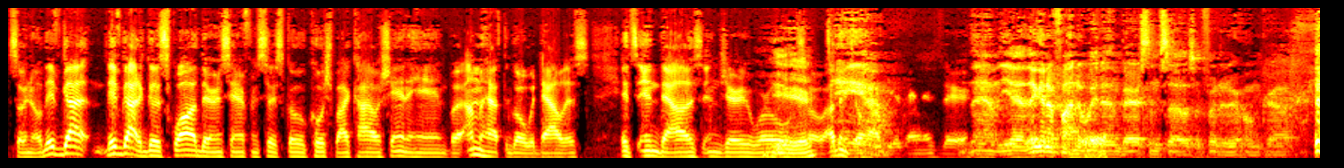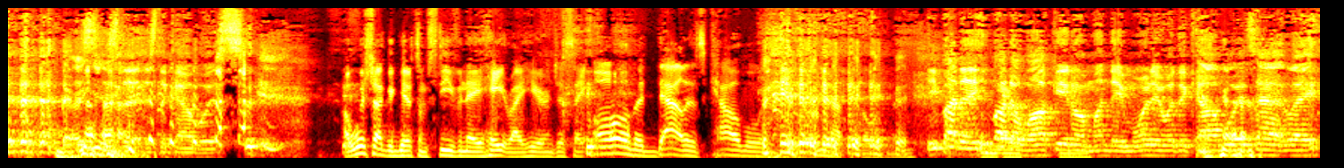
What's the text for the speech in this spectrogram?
So you know, they've got they've got a good squad there in San Francisco, coached by Kyle Shanahan. But I'm gonna have to go with Dallas. It's in Dallas, in Jerry World, Yeah. so I think they'll have the advantage there. Damn, yeah, they're gonna find a way to embarrass themselves in front of their home crowd. it's, the, it's the Cowboys. I wish I could get some Stephen A. hate right here and just say, "Oh, the Dallas Cowboys." I'm gonna have to go with them. he about to he about to walk in on Monday morning with the Cowboys hat, like.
